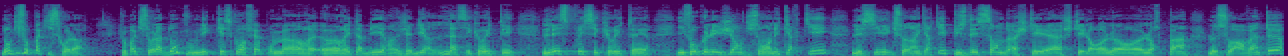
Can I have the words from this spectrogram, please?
Donc il ne faut pas qu'ils soient là. Il ne faut pas qu'ils soient là. Donc vous me dites qu'est-ce qu'on va faire pour euh, rétablir, j'allais dire, la sécurité, l'esprit sécuritaire? Il faut que les gens qui sont dans les quartiers, les civils qui sont dans les quartiers, puissent descendre acheter, acheter leur, leur, pain le soir à 20h,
